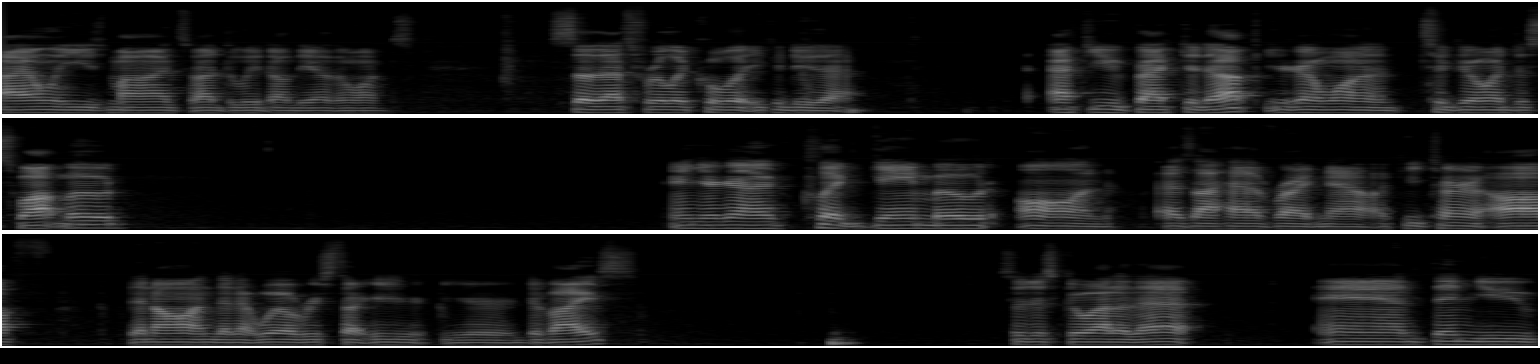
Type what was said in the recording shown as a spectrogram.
I only use mine, so I delete all the other ones. So that's really cool that you can do that. After you've backed it up, you're going to want to go into swap mode. And you're going to click game mode on, as I have right now. If you turn it off, then on, then it will restart your, your device. So just go out of that. And then you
